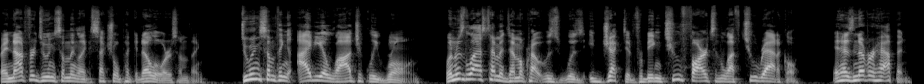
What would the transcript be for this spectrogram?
right? Not for doing something like sexual peccadillo or something. Doing something ideologically wrong. When was the last time a Democrat was was ejected for being too far to the left, too radical? It has never happened.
